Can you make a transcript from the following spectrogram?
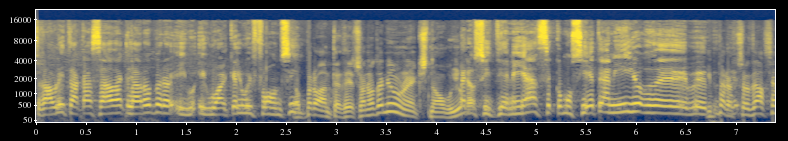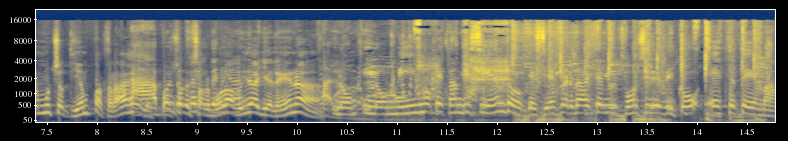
Raúl está casada, claro, pero igual que Luis Fonsi. No, pero antes de eso no tenía un exnovio. Pero si tenía como siete anillos de... Sí, pero eso es de hace mucho tiempo atrás. Ah, pues le salvó la vida a Yelena. Ah, Lo, lo mismo que están diciendo, que si es verdad que Luis Fonsi dedicó este tema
